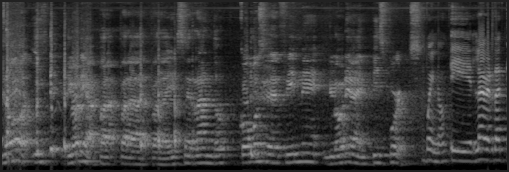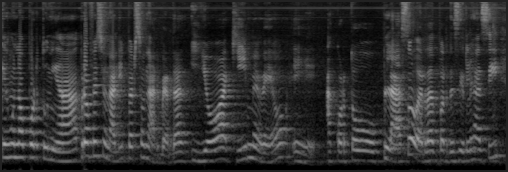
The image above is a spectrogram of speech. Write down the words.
No, y Gloria, para, para, para ir cerrando, ¿cómo se define Gloria en P-Sports? Bueno, eh, la verdad que es una oportunidad profesional y personal, ¿verdad? Y yo aquí me veo eh, a corto plazo, ¿verdad? Por decirles así,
